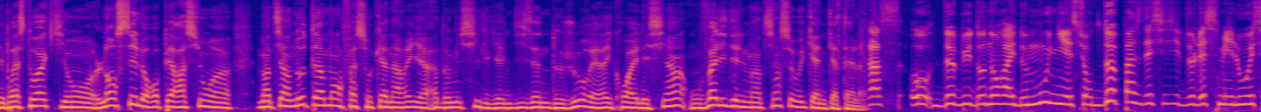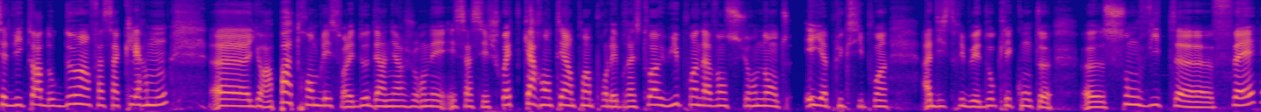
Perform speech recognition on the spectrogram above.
Des Brestois qui ont lancé leur opération euh, maintien, notamment face aux Canaries à, domicile il y a une dizaine de jours. Eric Roy et les siens ont validé le maintien ce week-end, Catel. Grâce aux deux buts d'Honora et de Mounier sur deux passes décisives de Lesmelou et cette victoire donc 2-1 face à Clermont. Euh, Il y aura pas tremblé sur les deux dernières journées et ça c'est chouette. 41 points pour les Brestois, 8 points d'avance sur Nantes et il n'y a plus que 6 points à distribuer. Donc les comptes euh, sont vite euh, faits.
